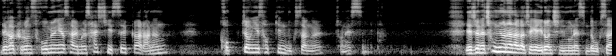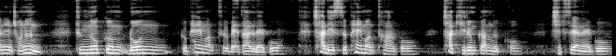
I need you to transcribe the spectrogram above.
내가 그런 소명의 삶을 살 수 있을까라는 걱정이 섞인 묵상을 전 했습니다. 예전에 청년 하나가 제게 이런 질문했습니다. 목사님, 저는 등록금 loan 그 payment 매달 내고 차 리스 payment 하고 차 기름값 넣고 집세 내고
